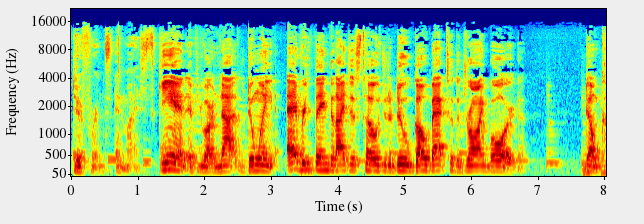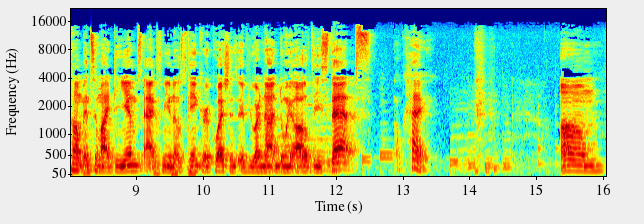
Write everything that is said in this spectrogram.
difference in my skin. If you are not doing everything that I just told you to do, go back to the drawing board. Don't come into my DMs asking me no skincare questions if you are not doing all of these steps. Okay. um,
